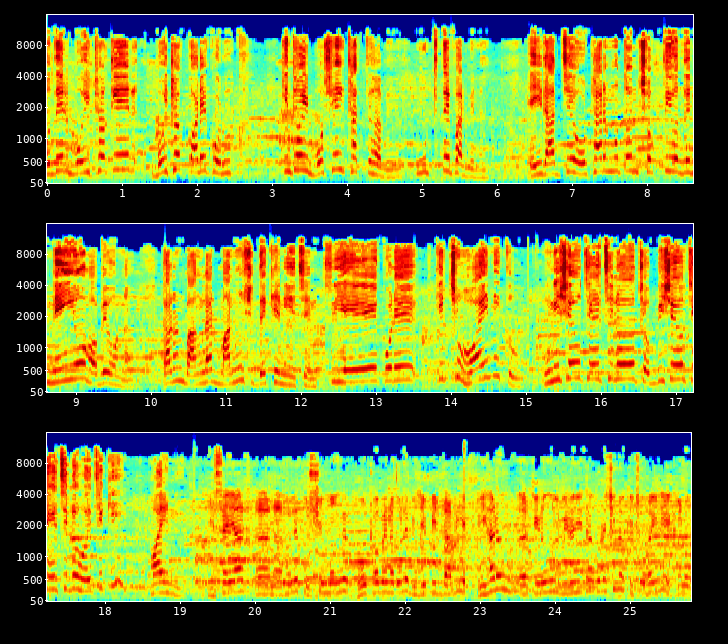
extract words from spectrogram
ওদের বৈঠকের বৈঠক করে করুক। কিন্তু ওই বসেই থাকতে হবে উঠতে পারবে না। এই রাজ্যে ওঠার মতন শক্তি ওদের নেইও হবেও না। কারণ বাংলার মানুষ দেখে নিয়েছেন। সিএ করে কিচ্ছু হয়নি তো? উনিশেও চেয়েছিল চব্বিশেও চেয়েছিল হয়েছে কি? হয়নি। এসআইআর না হলে পশ্চিমবঙ্গে ভোট হবে না বলে বিজেপির দাবি। বিহারেও তৃণমূল বিরোধিতা করেছিল কিছু হয়নি এখানেও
